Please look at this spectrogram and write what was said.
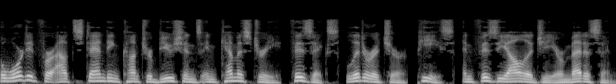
awarded for outstanding contributions in chemistry, physics, literature, peace, and physiology or medicine.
